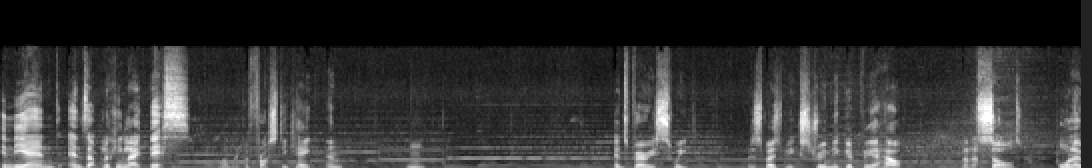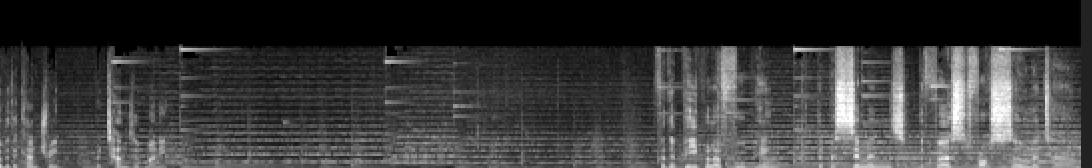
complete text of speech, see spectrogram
in the end ends up looking like this. Well, like a frosty cake. And mm, it's very sweet, but it's supposed to be extremely good for your health. And it's sold all over the country for tons of money. For the people of Fuping, the persimmons of the first frost solar term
